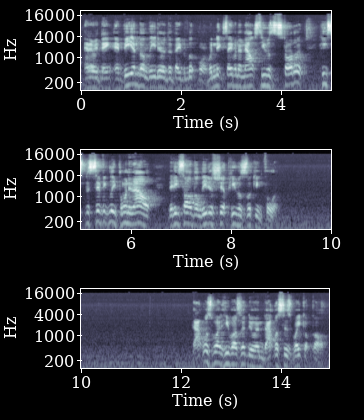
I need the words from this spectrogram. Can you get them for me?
and everything, and being the leader that they would look for. When Nick Saban announced he was the starter, he specifically pointed out that he saw the leadership he was looking for. That was what he wasn't doing. That was his wake up call.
